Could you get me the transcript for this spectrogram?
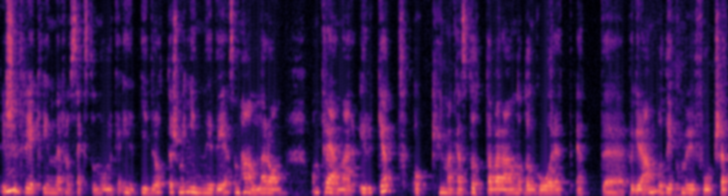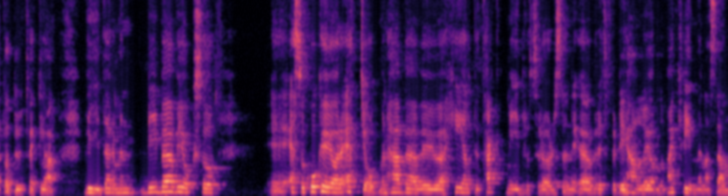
Det är Mm. 23 kvinnor från 16 olika idrotter som är Mm. inne i det, som handlar om, om tränaryrket och hur man kan stötta varandra och de går ett, ett program och det kommer vi fortsätta att utveckla vidare. Men vi behöver ju också Eh, SOK kan ju göra ett jobb, men här behöver vi vara helt i takt med idrottsrörelsen i övrigt, för det handlar ju om de här kvinnorna sen,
